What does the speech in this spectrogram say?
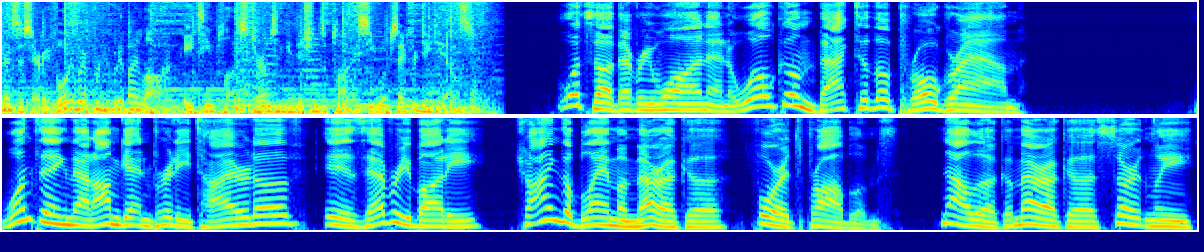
necessary. Void where prohibited by law. 18 plus. Terms and conditions apply. See website for details. What's up, everyone, and welcome back to the program. One thing that I'm getting pretty tired of is everybody trying to blame America for its problems. Now, look, America certainly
